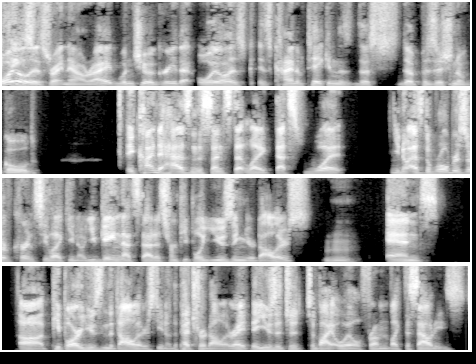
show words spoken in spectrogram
buy oil things. is right now, right? Wouldn't you agree that oil is is kind of taken the the, the position of gold? It kind of has in the sense that like that's what you know, as the world reserve currency, like you know, you gain that status from people using your dollars, Mhm. and uh, people are using the dollars. You know, the petrodollar, right? They use it to to buy oil from like the Saudis.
